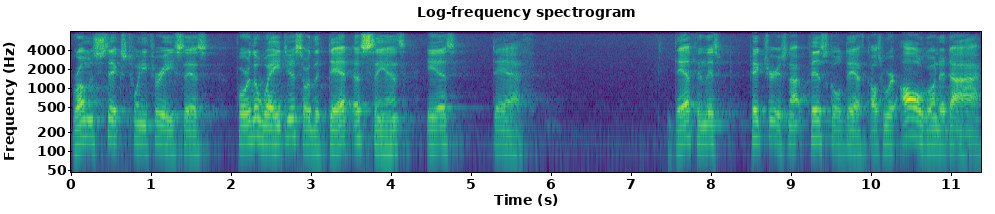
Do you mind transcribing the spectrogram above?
Romans 6:23 says, "For the wages or the debt of sins is death. Death in this picture is not physical death because we're all going to die.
